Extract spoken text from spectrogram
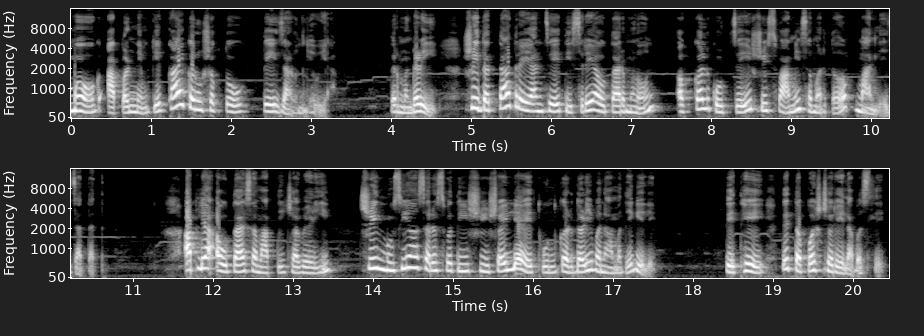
मग आपण नेमके काय करू शकतो ते जाणून घेऊया. तर मंडळी श्री दत्तात्रेयांचे तिसरे अवतार म्हणून अक्कलकोटचे श्री स्वामी समर्थ मानले जातात. आपल्या अवतार समाप्तीच्या वेळी श्री नृसिंह सरस्वती श्रीशैल्य येथून कर्दळी वनामध्ये गेले. तेथे ते तपश्चर्येला बसले.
